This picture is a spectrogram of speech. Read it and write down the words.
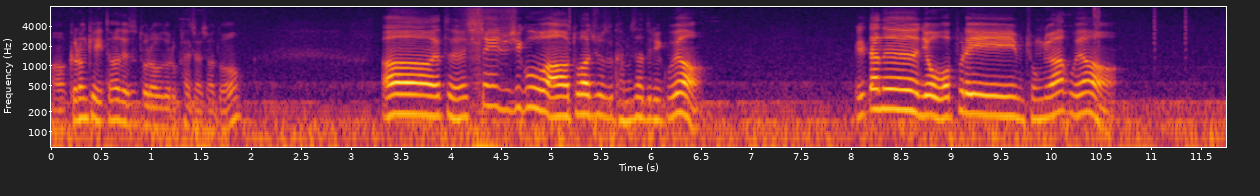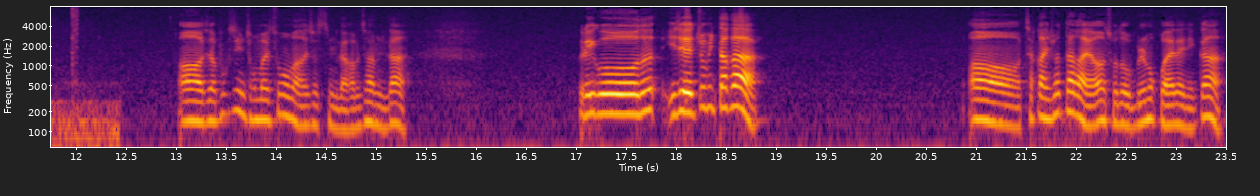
어, 그런 캐릭터가 돼서 돌아오도록 하죠. 저도. 어, 여튼 시청해주시고 어, 도와주셔서 감사드리고요. 일단은 요 워프레임 종료하고요. 어, 진짜 폭스님 정말 수고 많으셨습니다. 감사합니다. 그리고는 이제 좀 이따가 어, 잠깐 쉬었다가요. 저도 물 먹고 와야 되니까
